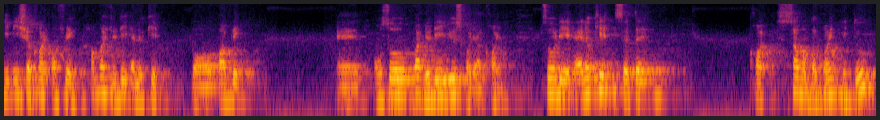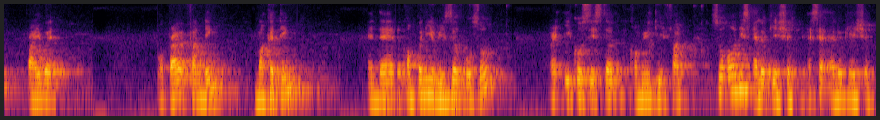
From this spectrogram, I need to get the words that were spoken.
initial coin offering, how much do they allocate for public? And also, what do they use for their coin? So they allocate certain coin, some of the coin into private or private funding, marketing, and then company reserve also, right? Ecosystem, community fund. So all this allocation, asset allocation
